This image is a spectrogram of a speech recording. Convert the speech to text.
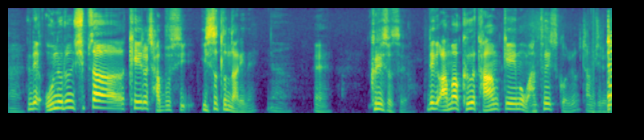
네. 근데 오늘은 14K를 잡을 수 있었던 날이네. 네. 예. 그랬었어요. 근데 아마 그 다음 게임은 완투했을걸요, 잠실에서.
